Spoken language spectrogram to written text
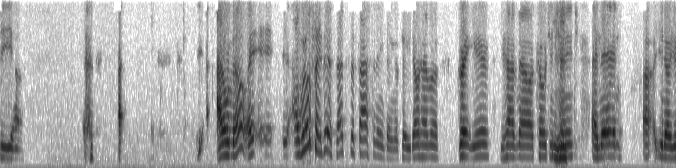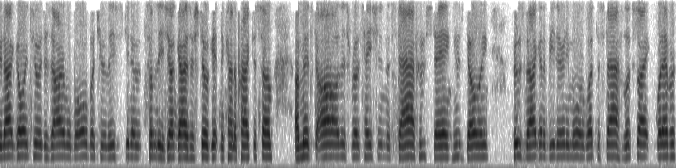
see. Uh, I, I don't know. I, I, I will say this: that's the fascinating thing. Okay, you don't have a great year. You have now a coaching Mhm. change, and then uh, you know, you're not going to a desirable bowl, but you're at least, you know, some of these young guys are still getting to kind of practice some amidst all this rotation, the staff, who's staying, who's going, who's not going to be there anymore, what the staff looks like, whatever.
